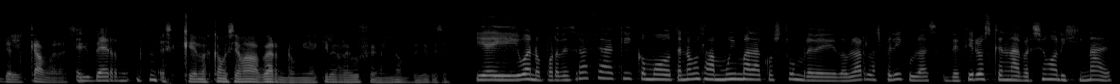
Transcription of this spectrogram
Del cámara, sí. El Bern. Es que en los cómics se llamaba Vernon y aquí le reducen el nombre, yo qué sé. Y, y, bueno, por desgracia aquí como tenemos la muy mala costumbre de doblar las películas, deciros que en la versión original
